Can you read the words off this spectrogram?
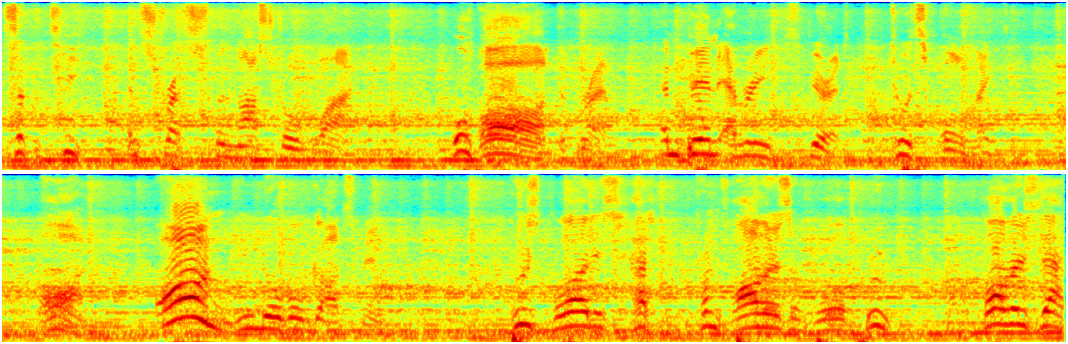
set the teeth and stretch the nostril wide. Hold hard the breath and bend every spirit to its full height. On, on, you noble Guardsmen, whose blood is fed from fathers of war proof, fathers that,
